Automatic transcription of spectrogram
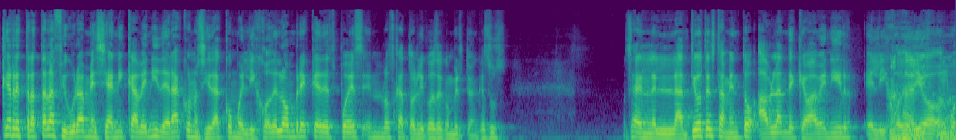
que retrata la figura mesiánica venidera conocida como el Hijo del Hombre, que después en los católicos se convirtió en Jesús. O sea, en el Antiguo Testamento hablan de que va a venir el Hijo Ajá, de Dios, hijo,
